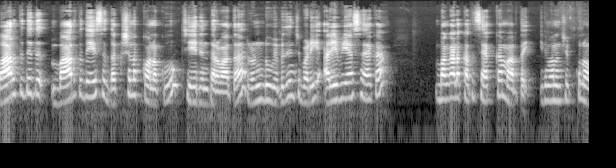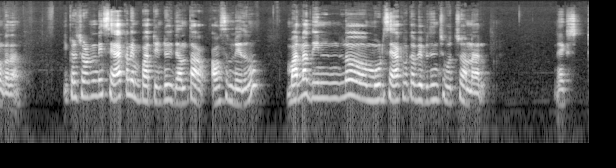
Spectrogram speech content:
భారతదేశ భారతదేశ దక్షిణ కొనకు చేరిన తర్వాత రెండు విభజించబడి అరేబియా శాఖ బంగాళాఖాత శాఖగా మారుతాయి. ఇది మనం చెప్పుకున్నాం కదా. ఇక్కడ చూడండి శాఖలు ఇంపార్టెంట్ ఇదంతా అవసరం లేదు. మరలా దీనిలో మూడు శాఖలుగా విభజించవచ్చు అన్నారు. నెక్స్ట్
